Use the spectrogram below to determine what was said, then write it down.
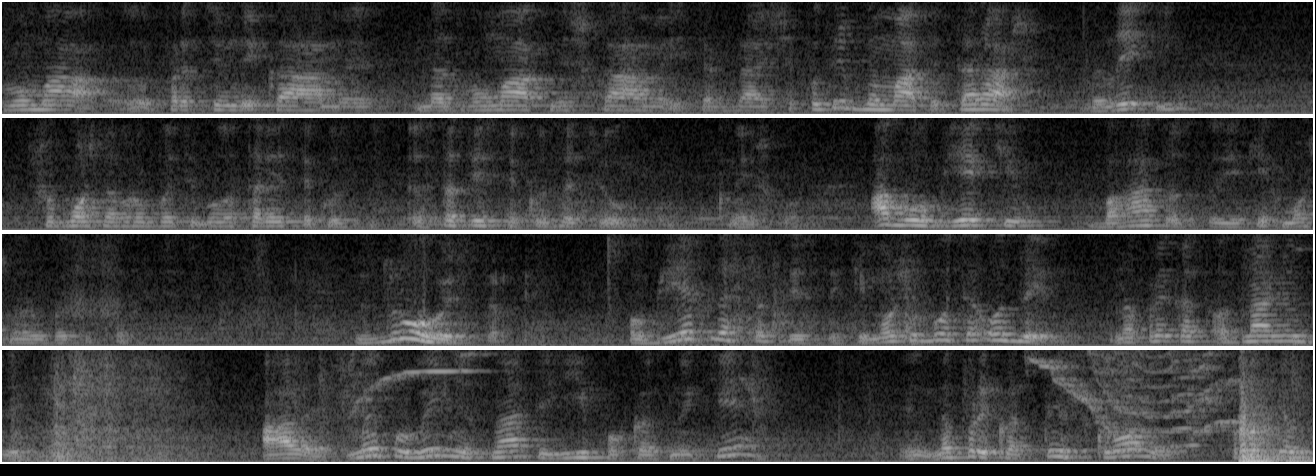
двома е, працівниками, над двома книжками і так далі. Потрібно мати тираж великий, щоб можна робити було статистику за цю книжку, або об'єктів багато, яких можна робити статистику. З другої сторони, об'єкт для статистики може бути один, наприклад, одна людина. Але ми повинні знати її показники, е, наприклад, тиск крові протягом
